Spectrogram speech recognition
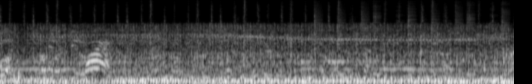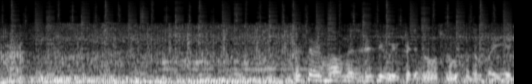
Вот, им главное с выехать, а потом своим ходом поедет.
